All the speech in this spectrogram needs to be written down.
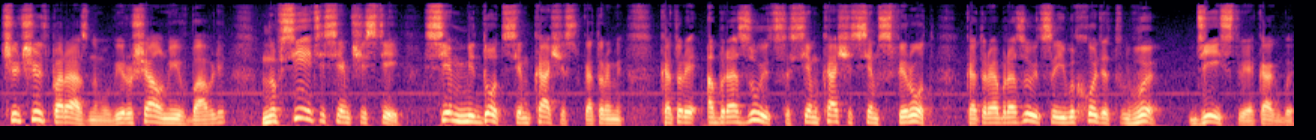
чуть-чуть по-разному в Иерушалме и в Бавле, но все эти семь частей, семь медот, семь качеств, которыми, которые образуются, семь качеств, семь сферот, которые образуются и выходят в действие, как бы,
